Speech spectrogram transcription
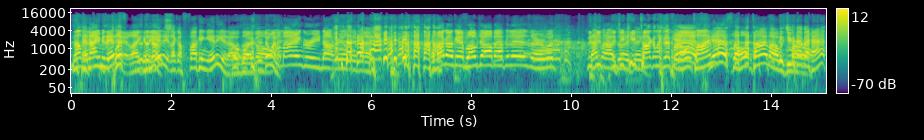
now that And you I gave me the clip, it like the, the an notes. idiot, like a fucking idiot. I was well, like, oh, doing I'm it. angry, not really, but am I gonna get a blowjob after this or what? Did That's you, what I was did you really keep thinking. talking like that for yes, the whole time? Yes, the whole time I was. Did you have a hat?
